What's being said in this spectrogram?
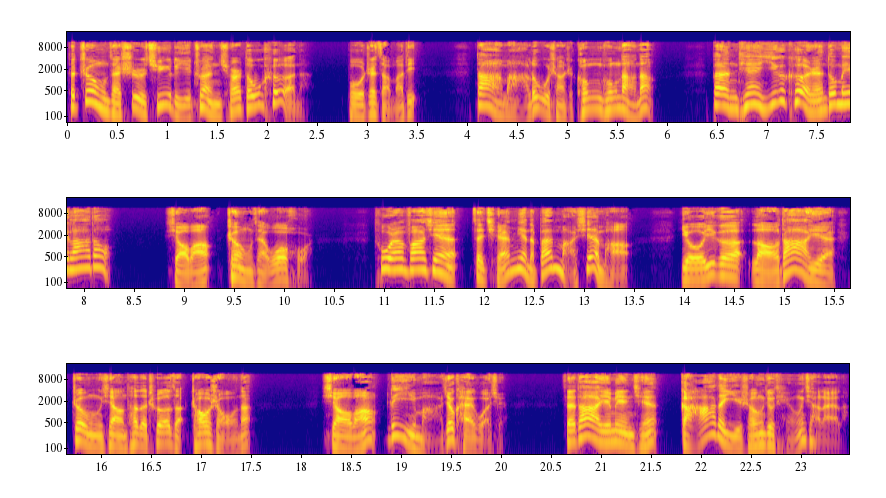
他正在市区里转圈兜客呢。不知怎么地，大马路上是空空荡荡，半天一个客人都没拉到。小王正在窝火，突然发现，在前面的斑马线旁，有一个老大爷正向他的车子招手呢。小王立马就开过去。在大爷面前，嘎的一声就停下来了，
